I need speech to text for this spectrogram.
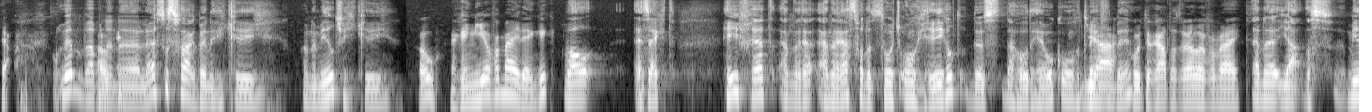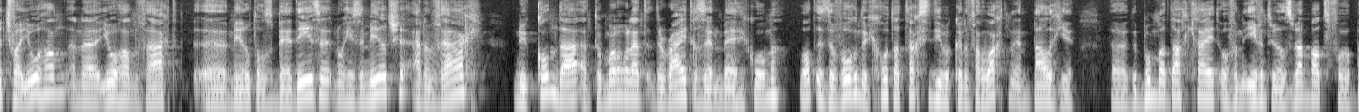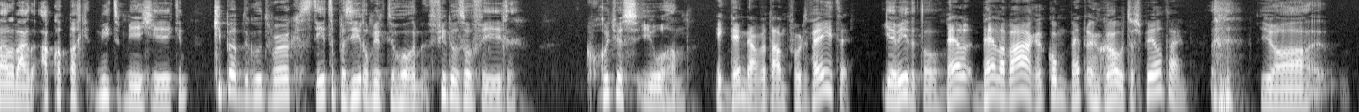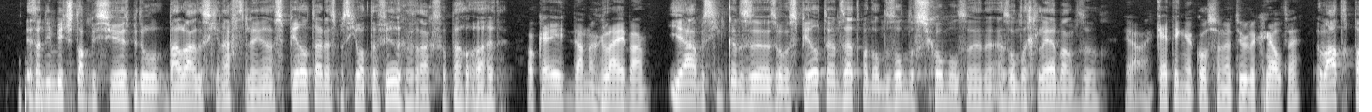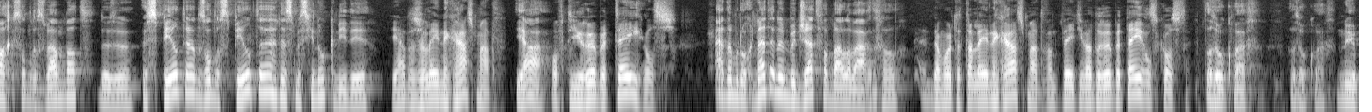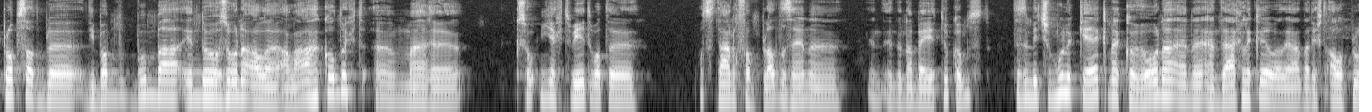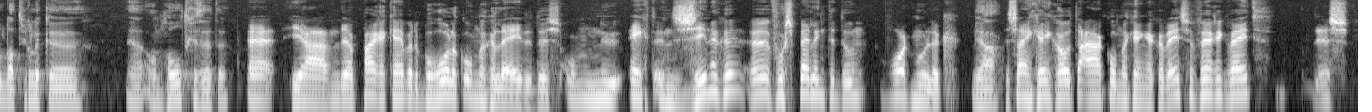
Ja. Wim, we hebben okay. een uh, luistersvraag binnengekregen. We hebben een mailtje gekregen. Oh, dat ging niet over mij, denk ik. Wel, hij zegt... Hey Fred en de, en de rest van het stootje ongeregeld, dus daar hoorde hij ook ongetwijfeld ja, bij. Ja, goed, dan gaat het wel over mij. En uh, ja, dat is een mailtje van Johan. En uh, Johan vraagt, mailt ons bij deze nog eens een mailtje en een vraag. Nu Conda en Tomorrowland de Writer zijn bijgekomen, wat is de volgende grote attractie die we kunnen verwachten in België? de Boomba Darkride of een eventueel zwembad voor Bellewaarde Aquapark niet meegerekend. Keep up the good work, steeds een plezier om jullie te horen filosoferen. Groetjes, Johan. Ik denk dat we het antwoord weten. Jij weet het al. Bel Bellewaren komt met een grote speeltuin. ja, is dat niet een beetje te ambitieus? Ik bedoel, Bellewaarde is geen Efteling. Een speeltuin is misschien wat te veel gevraagd voor Bellewaarde. Oké, okay, dan een glijbaan. Ja, misschien kunnen ze zo'n speeltuin zetten, maar dan zonder schommels en, en zonder glijbaan. Zo. Ja, kettingen kosten natuurlijk geld, hè? Een waterpark zonder zwembad. Dus uh, een speeltuin zonder speeltuin is misschien ook een idee. Ja, dat is alleen een grasmat. Ja. Of die rubber tegels. En dan moet nog net in het budget van Bellewaarde vallen. Dan wordt het alleen een grasmat, want weet je wat de rubber tegels kosten? Dat is ook waar. Dat is ook waar. Nu, Plopstad die Boomba indoorzone al, uh, al aangekondigd, uh, maar uh, ik zou ook niet echt weten wat, wat ze daar nog van plannen zijn in, in, de nabije toekomst. Het is een beetje moeilijk kijken met corona en, en dergelijke, want ja, dat heeft alle plannen natuurlijk ja, on hold gezet. Uh, ja, de parken hebben er behoorlijk onder geleden. Dus om nu echt een zinnige uh, voorspelling te doen, wordt moeilijk. Ja. Er zijn geen grote aankondigingen geweest, zover ik weet. Dus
